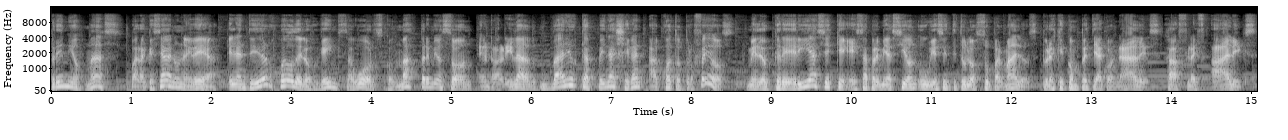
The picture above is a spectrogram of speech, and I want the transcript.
premios más. Para que se hagan una idea, el anterior juego de los Games Awards con más premios son en realidad, varios que apenas llegan a 4 trofeos. Me lo creería si es que esa premiación hubiese títulos super malos, pero es que competía con Hades, Half-Life Alyx,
